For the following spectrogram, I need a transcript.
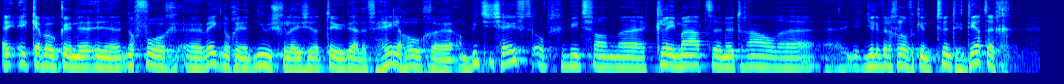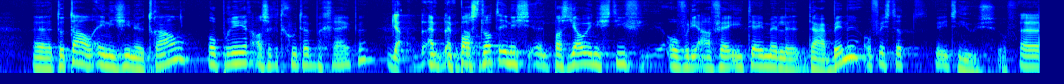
Ik heb ook in de, nog vorige week nog in het nieuws gelezen dat TU Delft hele hoge ambities heeft op het gebied van uh, klimaatneutraal. Uh, jullie willen geloof ik in 2030 uh, totaal energie-neutraal opereren, als ik het goed heb begrepen. Ja, en, en past, dat past jouw initiatief over die AV-IT-middelen daar binnen, of is dat iets nieuws? Of? Uh,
